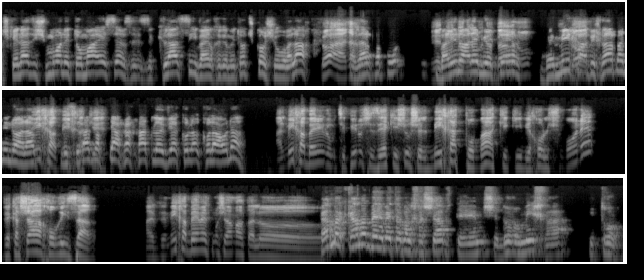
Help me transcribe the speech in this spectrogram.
אשכנזי שמונה, תומה עשר, זה זה קלאסי, והיה לך גם את אוצ'קו שהוא הלך, לא, אז אנחנו... היה לך פה, רדונדו, בנינו עליהם יותר, דיברנו- ומיכה לא, בכלל בנינו עליו, מיכה, מיכה, מסירת כן. מפתח אחת לא הביאה כל- כל העונה. על מיכה בנינו ציפינו שזה יהיה קישור של מיכה, תומה כביכול שמונה, וקשר אחורי זר. ומיכה באמת, כמו שאמרת, לא... כמה, כמה באמת אבל חשבתם שדור מיכה יתרום?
